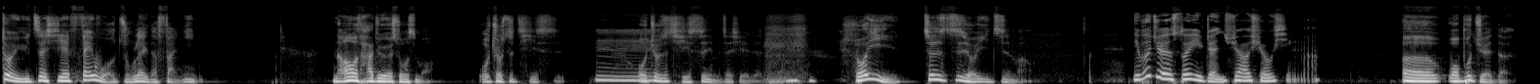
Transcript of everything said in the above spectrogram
对于这些非我族类的反应，然后他就会说什么：“我就是歧视，嗯，我就是歧视你们这些人。” 所以这是自由意志吗？你不觉得所以人需要修行吗？呃，我不觉得。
